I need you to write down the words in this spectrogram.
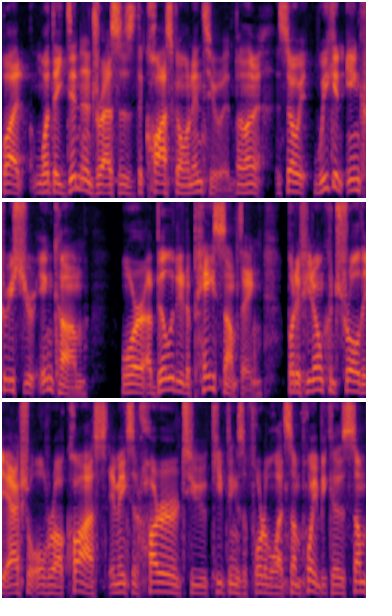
But what they didn't address is the cost going into it. But me, so we can increase your income or ability to pay something, but if you don't control the actual overall cost, it makes it harder to keep things affordable at some point because some,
